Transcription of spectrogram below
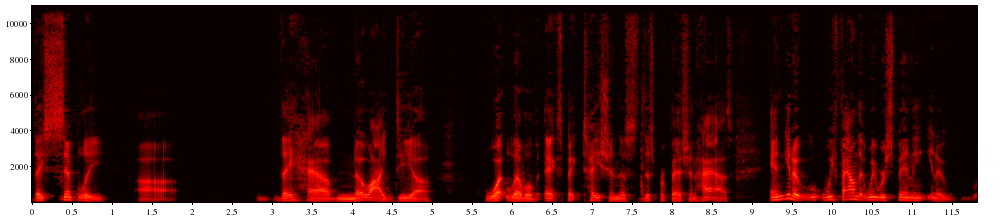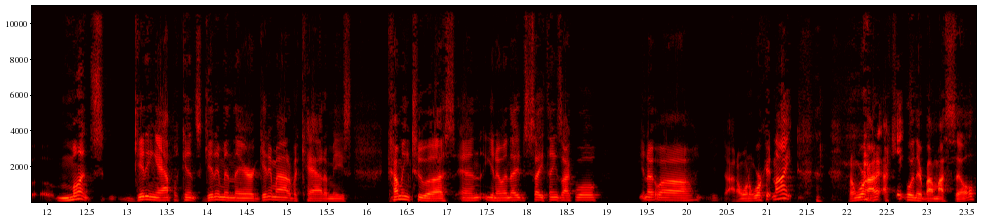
they simply uh, they have no idea what level of expectation this this profession has, and you know we found that we were spending you know months getting applicants, get them in there, get them out of academies, coming to us, and you know, and they'd say things like, "Well, you know, uh, I don't want to work at night. I don't work. I, I can't go in there by myself."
